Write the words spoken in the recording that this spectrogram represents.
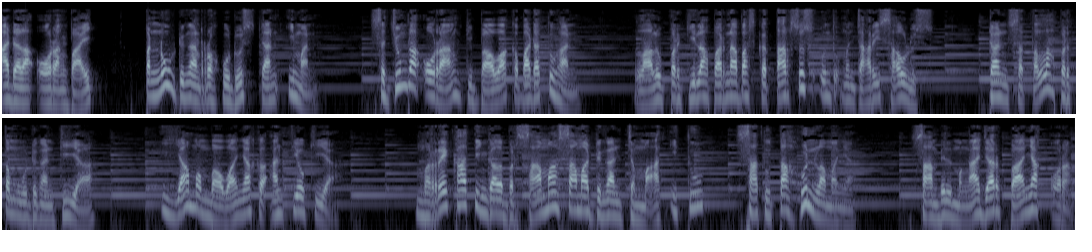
adalah orang baik, penuh dengan Roh Kudus dan iman sejumlah orang dibawa kepada Tuhan. Lalu pergilah Barnabas ke Tarsus untuk mencari Saulus. Dan setelah bertemu dengan dia, ia membawanya ke Antioquia. Mereka tinggal bersama-sama dengan jemaat itu satu tahun lamanya, sambil mengajar banyak orang.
